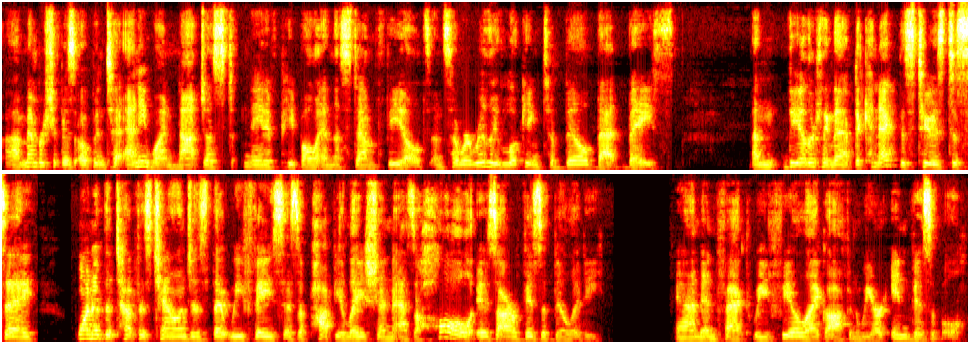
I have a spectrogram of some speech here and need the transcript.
uh, membership is open to anyone, not just Native people in the STEM fields. And so we're really looking to build that base. And the other thing that I have to connect this to is to say one of the toughest challenges that we face as a population as a whole is our visibility. And in fact, we feel like often we are invisible.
